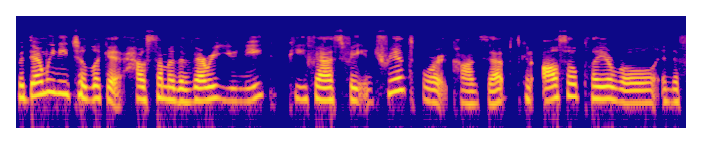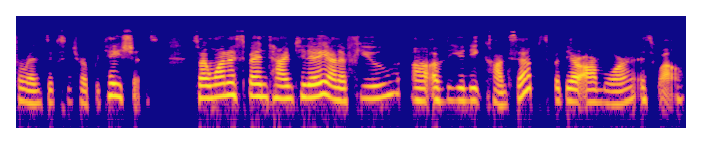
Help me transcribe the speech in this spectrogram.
But then we need to look at how some of the very unique PFAS fate and transport concepts can also play a role in the forensics interpretations. So I want to spend time today on a few uh, of the unique concepts, but there are more as well.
